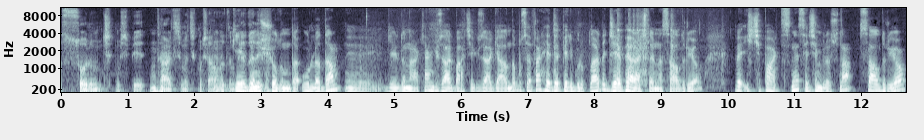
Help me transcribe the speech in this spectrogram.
sorun çıkmış bir tartışma çıkmış anladığım evet, geri kadarıyla. Geri dönüş yolunda Urla'dan e, geri dönerken Güzelbahçe güzergahında bu sefer HDP'li gruplar da CHP araçlarına saldırıyor ve İşçi Partisi'nin seçim bürosuna saldırıyor.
